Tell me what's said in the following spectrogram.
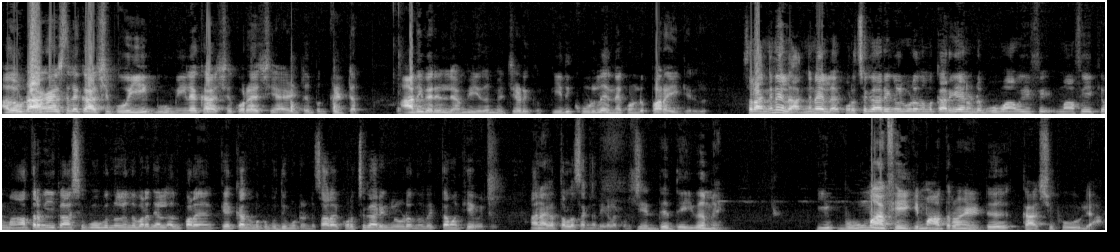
അതുകൊണ്ട് ആകാശത്തിലെ കാശ് പോയി ഭൂമിയിലെ കാശ് കുറേശ്ശെയായിട്ട് ഇപ്പം കിട്ടും. ആദ്യവരെല്ലാം വീതം വെച്ചെടുക്കും. ഇത് കൂടുതൽ എന്നെ കൊണ്ട് പറയിക്കരുത്. സാർ അങ്ങനെയല്ല അങ്ങനെയല്ല. കുറച്ച് കാര്യങ്ങൾ കൂടെ നമുക്ക് അറിയാനുണ്ട്. ഭൂമാഫി മാഫിയയ്ക്ക് മാത്രം ഈ കാശ് പോകുന്നു എന്ന് പറഞ്ഞാൽ അത് പറയാൻ കേൾക്കാൻ നമുക്ക് ബുദ്ധിമുട്ടുണ്ട്. സാറേ കുറച്ച് കാര്യങ്ങളൂടെ ഒന്ന് വ്യക്തമാക്കിയേ പറ്റൂ. അതിനകത്തുള്ള സംഗതികളെ കുറിച്ച് എന്റെ ദൈവമേ. ഈ ഭൂമാഫിയയ്ക്ക് മാത്രമായിട്ട് കാശ് പോവില്ല.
